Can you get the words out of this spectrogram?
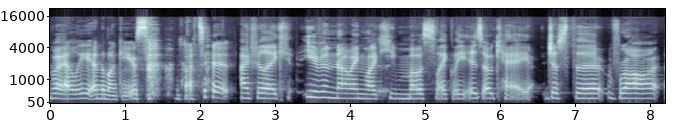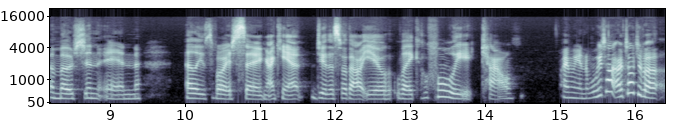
but Ellie and the monkeys. That's it. I feel like even knowing like he most likely is okay, just the raw emotion in Ellie's voice saying, "I can't do this without you," like holy cow. I mean, we talk, I've talked about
